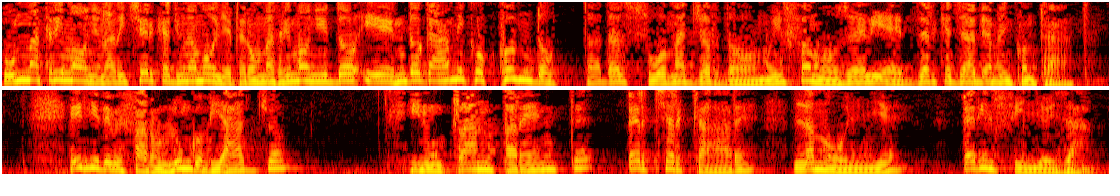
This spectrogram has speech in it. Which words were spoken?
un matrimonio, la ricerca di una moglie per un matrimonio endogamico condotta dal suo maggiordomo, il famoso Eliezer che già abbiamo incontrato. Egli deve fare un lungo viaggio in un clan parente per cercare la moglie per il figlio Isacco.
